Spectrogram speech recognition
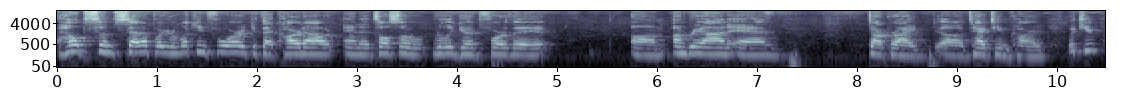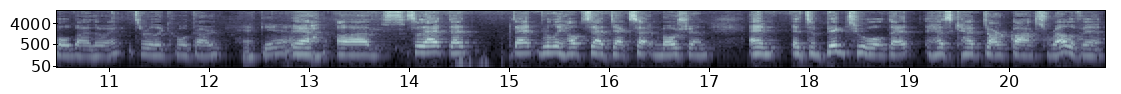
helps them set up what you're looking for, get that card out, and it's also really good for the um, Umbreon and Darkrai uh, tag team card, which you pulled by the way. It's a really cool card. Heck yeah. Yeah. Um, so that that that really helps that deck set in motion, and it's a big tool that has kept Dark Box relevant.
